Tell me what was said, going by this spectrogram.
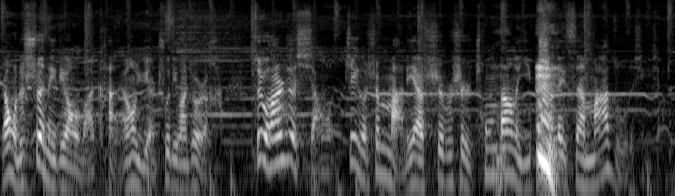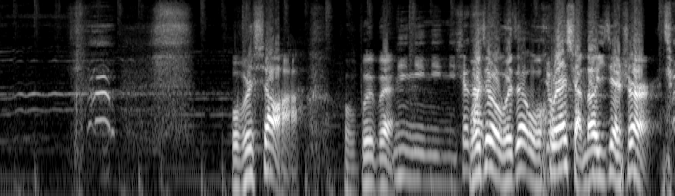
然后我就顺那个地方往外看，然后远处地方就是海，所以我当时就想，这个是玛利亚是不是充当了一部分类似像妈祖的形象？我不是笑啊，我不不是，你你你你现在我就我在我忽然想到一件事儿，就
